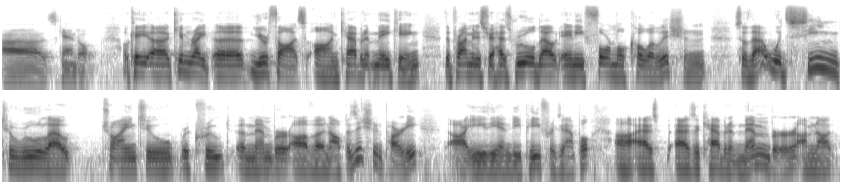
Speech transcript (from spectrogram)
uh, scandal. Okay, uh, Kim Wright, uh, your thoughts on cabinet making. The Prime Minister has ruled out any formal coalition, so that would seem to rule out trying to recruit a member of an opposition party, i.e., the NDP, for example, uh, as, as a cabinet member. I'm not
